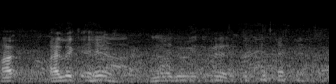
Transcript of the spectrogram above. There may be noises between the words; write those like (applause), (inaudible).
I, I look at him. (laughs) and I do it. (laughs)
